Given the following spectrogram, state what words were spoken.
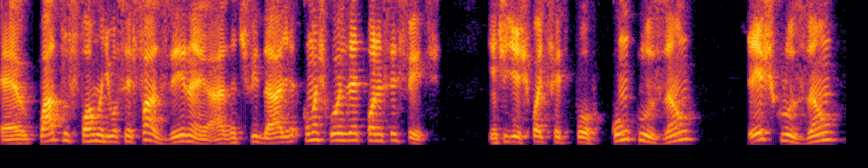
É, quatro formas de você fazer né, as atividades, como as coisas podem ser feitas. A gente diz que pode ser feito por conclusão, exclusão,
